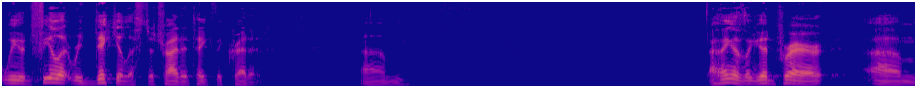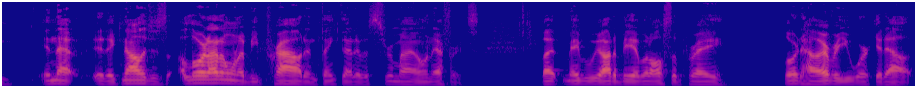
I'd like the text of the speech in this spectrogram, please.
we would feel it ridiculous to try to take the credit. Um, I think it's a good prayer um, in that it acknowledges, Lord, I don't want to be proud and think that it was through my own efforts. But maybe we ought to be able to also pray, Lord, however you work it out,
